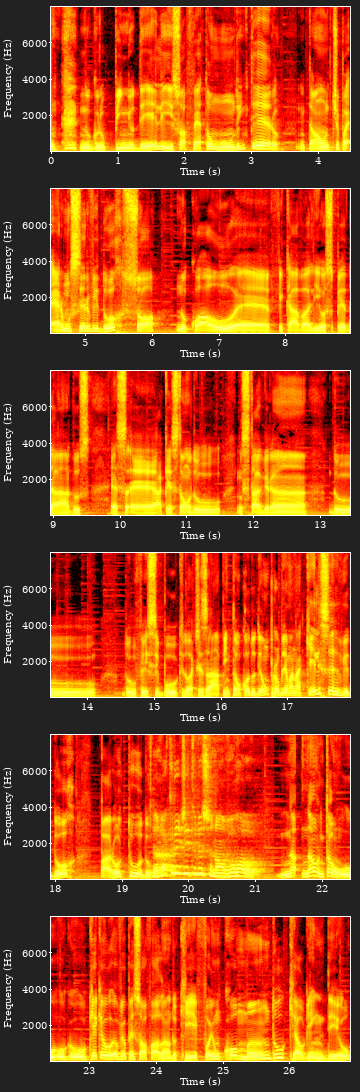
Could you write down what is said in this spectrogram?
no grupinho dele, isso afeta o mundo inteiro. Então, tipo, era um servidor só no qual é, ficava ali hospedados essa, é, a questão do Instagram, do, do Facebook, do WhatsApp. Então, quando deu um problema naquele servidor, parou tudo. Eu não acredito nisso não, viu, Raul? Não, não então, o, o, o que, que eu, eu vi o pessoal falando? Que foi um comando que alguém deu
